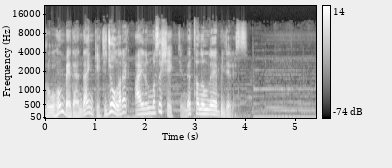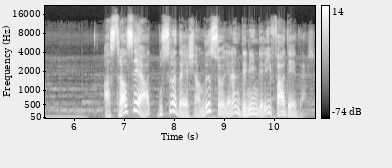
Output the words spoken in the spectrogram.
ruhun bedenden geçici olarak ayrılması şeklinde tanımlayabiliriz. Astral seyahat bu sırada yaşandığı söylenen deneyimleri ifade eder.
